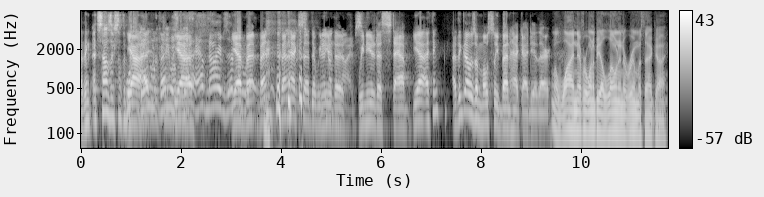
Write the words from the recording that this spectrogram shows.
I think It sounds like something. Yeah, Ben Ben, ben was Yeah. with. gonna have knives Yeah, everywhere. Ben Ben Ben Heck said that we needed a knives. we needed to stab. Yeah, I think I think that was a mostly Ben Heck idea there. Well, why I never want to be alone in a room with that guy.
